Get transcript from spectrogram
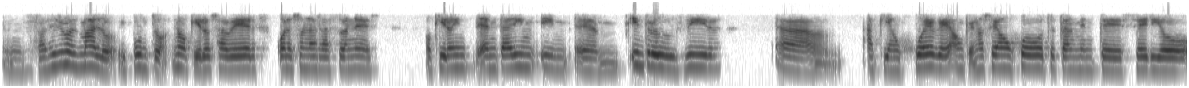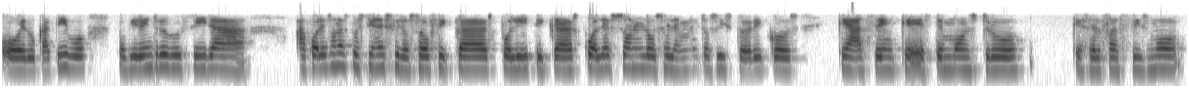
el fascismo es malo y punto. No, quiero saber cuáles son las razones o quiero intentar em, introducir a quien juegue, aunque no sea un juego totalmente serio o educativo, o quiero introducir a, a cuáles son las cuestiones filosóficas, políticas, cuáles son los elementos históricos que hacen que este monstruo, que es el fascismo,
